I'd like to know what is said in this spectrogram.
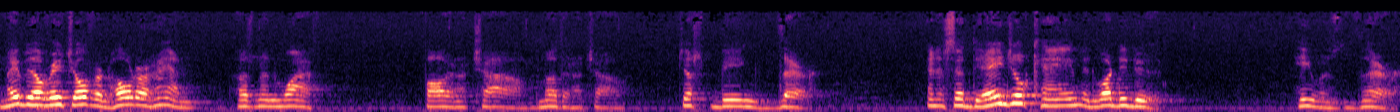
Maybe they'll reach over and hold our hand, husband and wife, father and a child, mother and a child, just being there. And it said the angel came, and what did he do? He was there.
